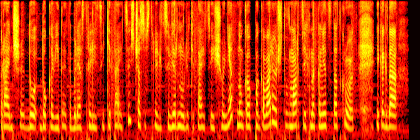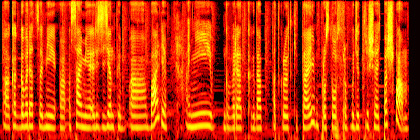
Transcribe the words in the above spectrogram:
раньше, до, до ковида, это были австралийцы и китайцы. Сейчас австралийцы вернули, китайцы еще нет, но го- поговаривают, что в марте их наконец-то откроют. И когда, а, как говорят сами, а, сами резиденты а, Бали, они говорят, когда откроют Китай, просто остров будет трещать по швам.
